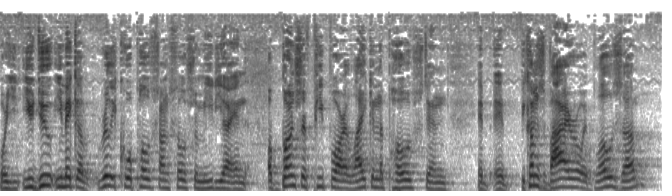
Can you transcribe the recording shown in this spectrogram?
Or you, you do you make a really cool post on social media and a bunch of people are liking the post and it, it becomes viral, it blows up.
